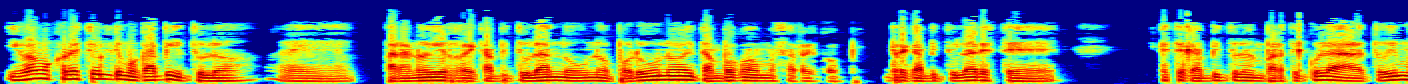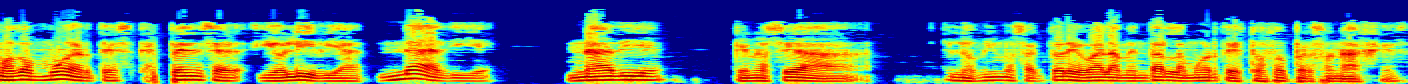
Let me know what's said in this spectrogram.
Y vamos con este último capítulo, eh, para no ir recapitulando uno por uno y tampoco vamos a recapitular este, este capítulo en particular. Tuvimos dos muertes, Spencer y Olivia. Nadie, nadie que no sea los mismos actores va a lamentar la muerte de estos dos personajes.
